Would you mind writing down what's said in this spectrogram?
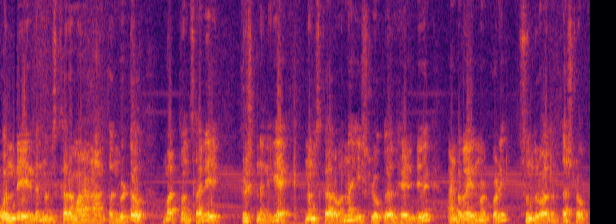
ಒಂದೇ ಅಂದ್ರೆ ನಮಸ್ಕಾರ ಮಾಡೋಣ ಅಂತ ಅಂದ್ಬಿಟ್ಟು ಮತ್ತೊಂದ್ಸಲಿ ಕೃಷ್ಣನಿಗೆ ನಮಸ್ಕಾರವನ್ನ ಈ ಶ್ಲೋಕದಲ್ಲಿ ಹೇಳಿದ್ದೀವಿ. ಅಂಡರ್ಲೈನ್ ಮಾಡ್ಕೊಳ್ಳಿ ಸುಂದರವಾದಂಥ ಶ್ಲೋಕ.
